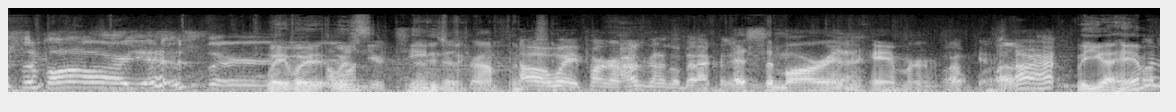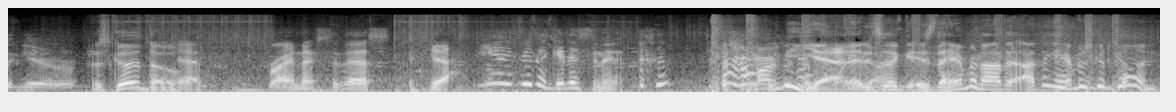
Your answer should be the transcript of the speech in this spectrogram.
SMR, yes, sir. Wait, wait, I'm where's on your team that is this round. Oh, wait, Parker, I was gonna go back. to that. SMR and hammer. Okay. Alright. Wait, you got I'm hammer? about get- That's good, though. Yeah. right next to this. Yeah. Yeah, you're the good, isn't it? What do you mean, yeah, that is, a, is the hammer not? I think hammer's a good gun.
